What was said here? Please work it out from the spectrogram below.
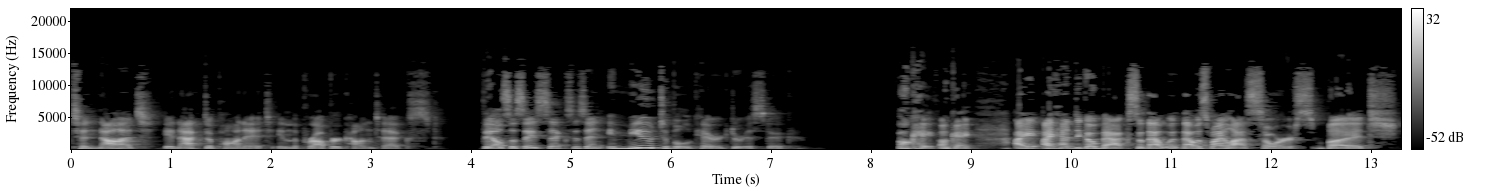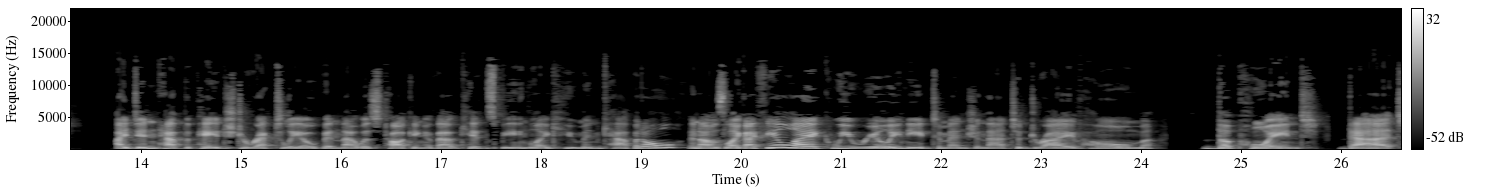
to not enact upon it in the proper context? They also say sex is an immutable characteristic. Okay, okay. I I had to go back. So that was that was my last source, but I didn't have the page directly open that was talking about kids being like human capital, and I was like, I feel like we really need to mention that to drive home the point that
